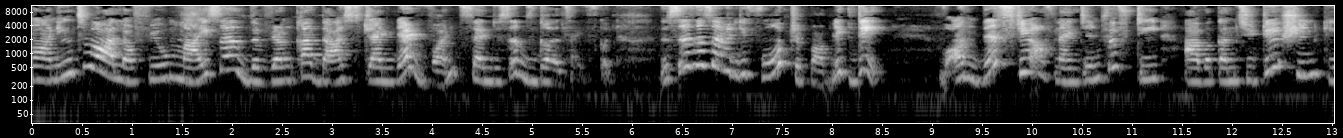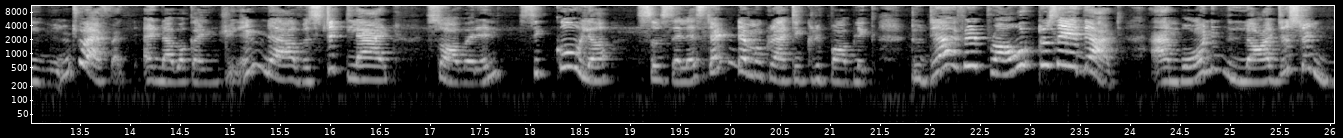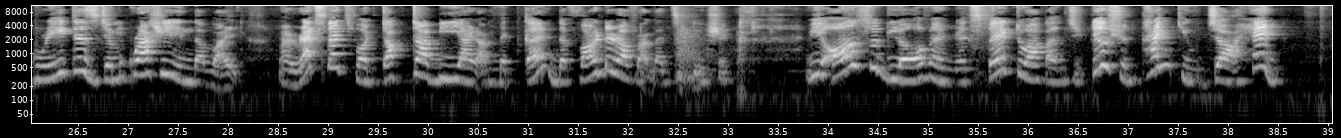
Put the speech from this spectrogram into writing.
morning to all of you. Myself, Divyanka Das, Standard 1, St. Joseph's Girls High School. This is the 74th Republic Day. On this day of 1950, our constitution came into effect and our country India was declared sovereign, secular, socialist and democratic republic. Today I feel proud to say that I am born in the largest and greatest democracy in the world. My respects for Dr. B.R. Ambedkar, the founder of our constitution. We should love and respect to our constitution. Thank you. Jai Hind.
